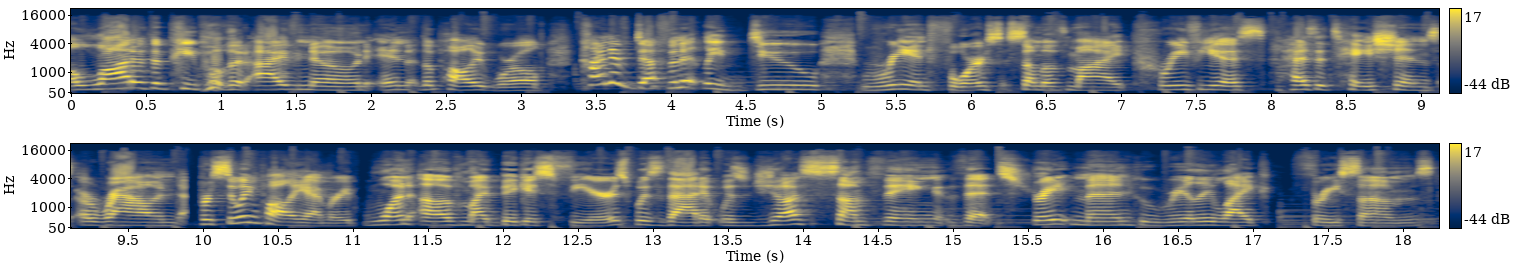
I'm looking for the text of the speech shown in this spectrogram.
A lot of the people that I've known in the poly world kind of definitely do reinforce some of my previous hesitations around pursuing polyamory. One of my biggest fears was that it was just something that straight men who really like threesomes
